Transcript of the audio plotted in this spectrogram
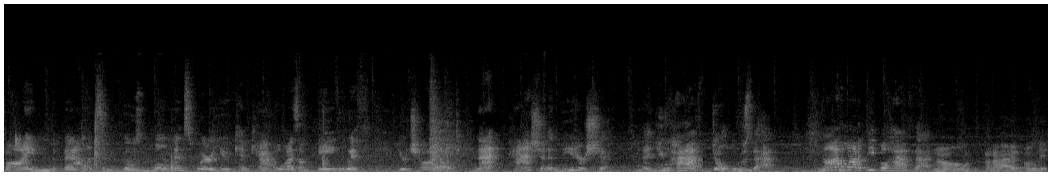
find the balance and those moments where you can capitalize on being with your child. And that passion and leadership that you have, don't lose that. Not a lot of people have that. No, and I own it.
